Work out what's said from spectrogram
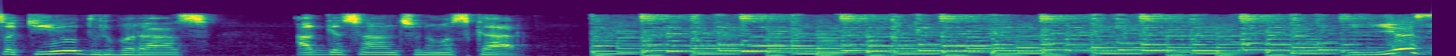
सकियो ध्रुवराज आज्ञा चाहन्छु नमस्कार। यस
